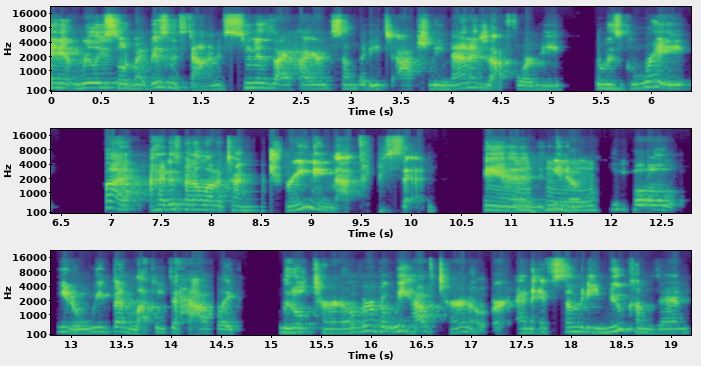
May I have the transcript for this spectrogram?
and it really slowed my business down. And as soon as I hired somebody to actually manage that for me, it was great. But I had to spend a lot of time training that person. And, mm-hmm. you know, mm-hmm. people, you know, we've been lucky to have like little turnover, but we have turnover. And if somebody new comes in,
